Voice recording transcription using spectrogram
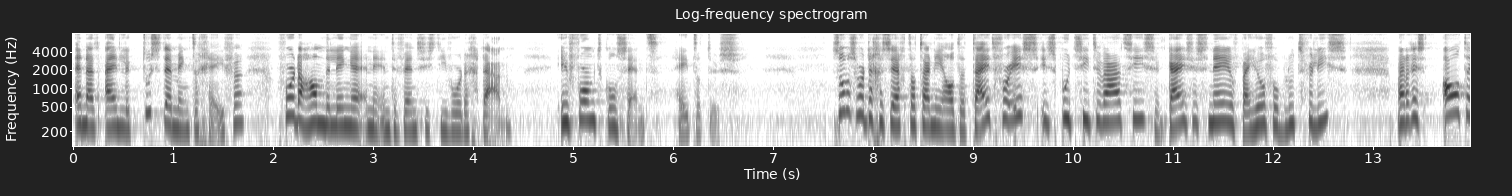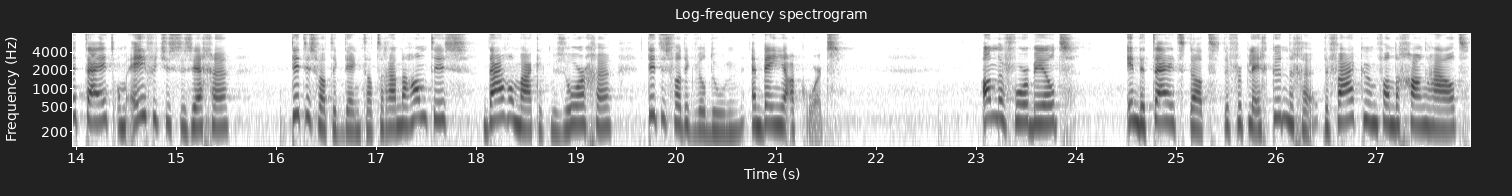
en uiteindelijk toestemming te geven voor de handelingen en de interventies die worden gedaan. Informed consent heet dat dus. Soms wordt er gezegd dat daar niet altijd tijd voor is in spoedsituaties, een keizersnee of bij heel veel bloedverlies. Maar er is altijd tijd om eventjes te zeggen: dit is wat ik denk dat er aan de hand is, daarom maak ik me zorgen, dit is wat ik wil doen en ben je akkoord. Ander voorbeeld, in de tijd dat de verpleegkundige de vacuüm van de gang haalt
